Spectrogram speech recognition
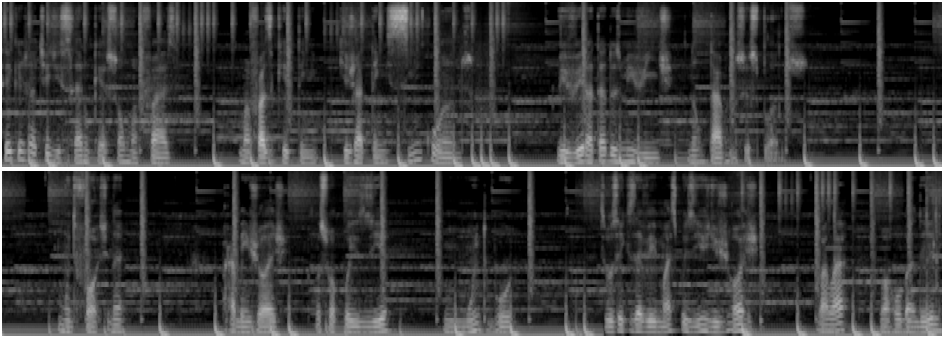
Sei que já te disseram que é só uma fase, uma fase que tem que já tem 5 anos. Viver até 2020 não estava nos seus planos muito forte, né? Parabéns, Jorge, pela sua poesia muito boa. Se você quiser ver mais poesias de Jorge, vá lá no arroba dele,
